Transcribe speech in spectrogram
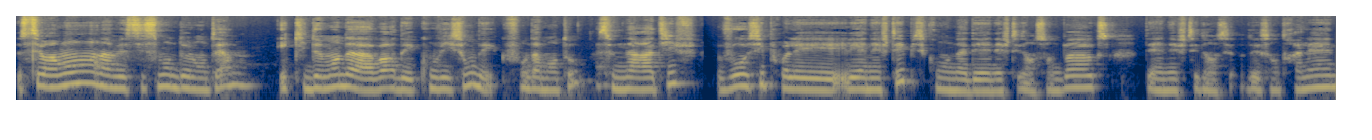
c'est vraiment un investissement de long terme et qui demande à avoir des convictions, des fondamentaux. Ce narratif vaut aussi pour les, NFT, puisqu'on a des NFT dans Sandbox, des NFT dans Decentraland,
